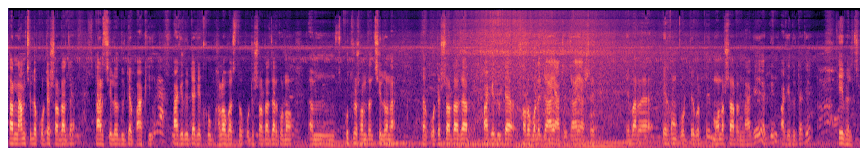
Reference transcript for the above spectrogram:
তার নাম ছিল কোটেশ্বর রাজা। তার ছিল দুইটা পাখি। পাখি দুইটাকে খুব ভালোবাসতো। কোটেশ্বর রাজার কোনো পুত্র সন্তান ছিল না। তা কোটেশ্বর রাজার পাখি দুইটা সরোবরে যায় আসে যায় আসে। এবার এরকম করতে করতে মনসার নাগে একদিন পাখি দুটাকে খেয়ে ফেলছে।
